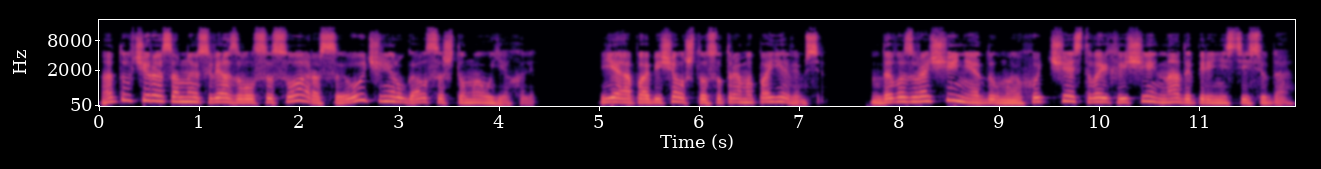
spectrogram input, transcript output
«А то вчера со мной связывался Суарес и очень ругался, что мы уехали. Я пообещал, что с утра мы появимся. До возвращения, думаю, хоть часть твоих вещей надо перенести сюда.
